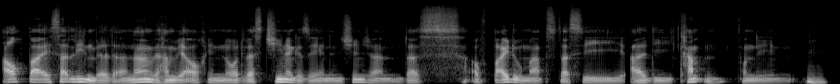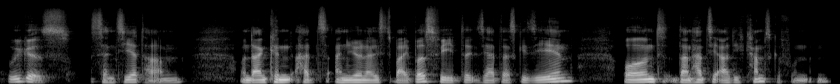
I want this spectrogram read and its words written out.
auch bei Satellitenbildern. Ne? Wir haben ja auch in Nordwestchina gesehen, in Xinjiang, dass auf Baidu Maps, dass sie all die Kampen von den mhm. Uyghurs zensiert haben. Und dann hat ein Journalist bei BuzzFeed, sie hat das gesehen und dann hat sie all die Camps gefunden.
